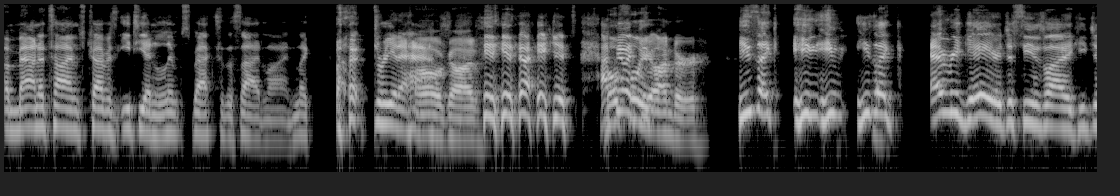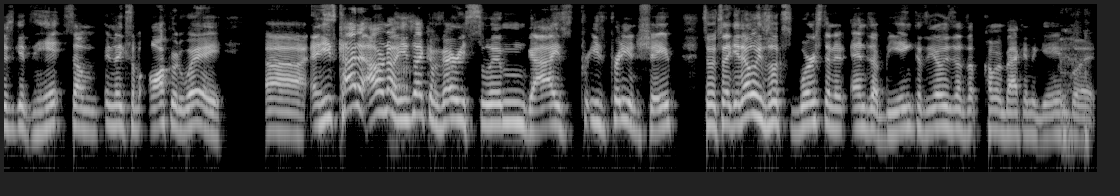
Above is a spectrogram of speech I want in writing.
amount of times Travis Etienne limps back to the sideline, like three and a half. Oh God! you know, it's, Hopefully feel like under. he's like he he he's like every game. It just seems like he just gets hit some in like some awkward way. Uh, and he's kind of I don't know. He's like a very slim guy. He's, he's pretty in shape, so it's like it always looks worse than it ends up being because he always ends up coming back in the game. But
